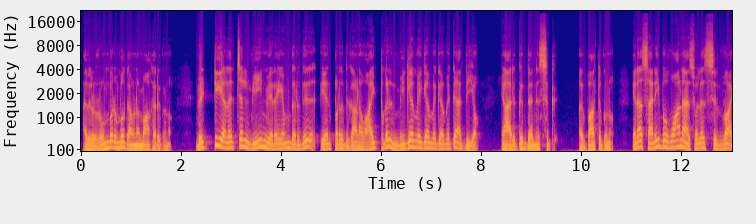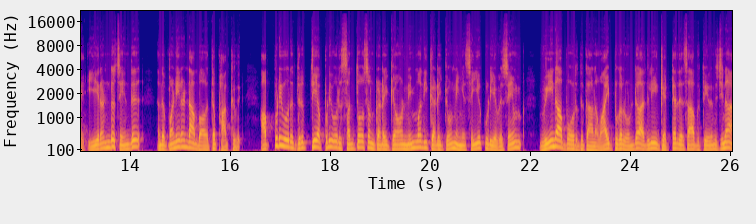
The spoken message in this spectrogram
அதில் ரொம்ப ரொம்ப கவனமாக இருக்கணும். வெட்டி அலைச்சல் மீன் விரயம்ங்கிறது ஏற்படுறதுக்கான வாய்ப்புகள் மிக மிக மிக மிக அதிகம். யாருக்கு? தனுசுக்கு. அது பார்த்துக்கணும். ஏன்னா சனி பகவான் அஸ் வெல் அஸ் செவ்வாய் இரண்டும் சேர்ந்து அந்த பனிரெண்டாம் பாவத்தை பார்க்குது. அப்படி ஒரு திருப்தி அப்படி ஒரு சந்தோஷம் கிடைக்கும் நிம்மதி கிடைக்கும் நீங்கள் செய்யக்கூடிய விஷயம் வீணாக போகிறதுக்கான வாய்ப்புகள் உண்டு. அதுலேயும் கெட்ட தசாபத்து இருந்துச்சுன்னா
